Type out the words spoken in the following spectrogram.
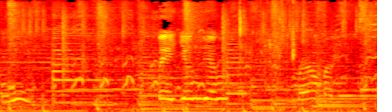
cô. Về dân liên mang bằng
